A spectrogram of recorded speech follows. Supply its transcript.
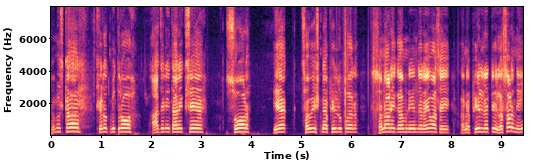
નમસ્કાર, ખેડૂત મિત્રો. આજની તારીખ છે સોળ એક છવ્વીસના ફિલ્ડ ઉપર સનાળી ગામની અંદર આવ્યા છે અને ફિલ્ડ હતી લસણની.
